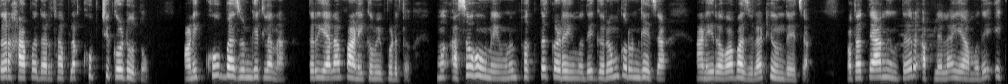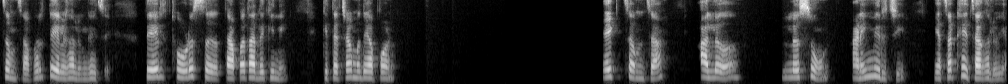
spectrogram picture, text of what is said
तर हा पदार्थ आपला खूप चिकट होतो. आणि खूप भाजून घेतला ना तर याला पाणी कमी पडतं. मग असं होऊ नये म्हणून फक्त कढईमध्ये गरम करून घ्यायचा आणि रवा बाजूला ठेवून द्यायचा. आता त्यानंतर आपल्याला यामध्ये एक चमचाभर तेल घालून घ्यायचे तेल थोडस तापत आलं की नाही की त्याच्यामध्ये आपण एक चमचा आलं लसूण आणि मिरची याचा ठेचा घालूया.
